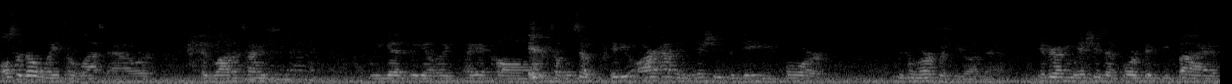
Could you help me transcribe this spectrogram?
Also, don't wait till the last hour, because a lot of times we get we get like I get calls or something. So if you are having issues the day before, we can work with you on that. If you're having issues at 4:55,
